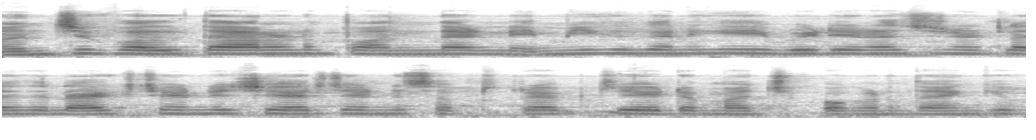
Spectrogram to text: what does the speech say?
మంచి ఫలితాలను పొందండి. మీకు కనుక ఈ వీడియో నచ్చినట్లయితే లైక్ చేయండి షేర్ చేయండి సబ్స్క్రైబ్ చేయడం మర్చిపోకండి. థ్యాంక్ యూ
